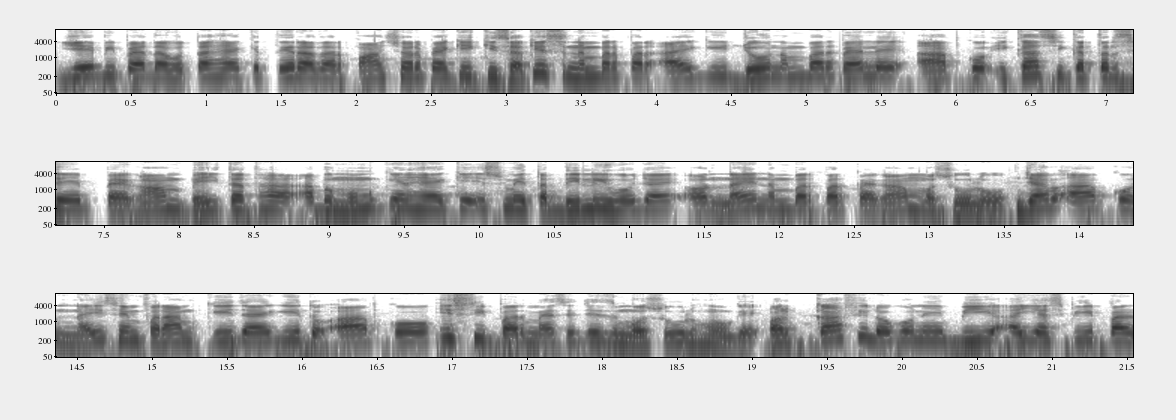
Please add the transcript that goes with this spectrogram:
یہ بھی پیدا ہوتا ہے کہ تیرہ ہزار پانچ سو روپے کی قسط کس نمبر پر آئے گی؟ جو نمبر پہلے آپ کو اکاسی قطر سے پیغام بھیجتا تھا، اب ممکن ہے کہ اس میں تبدیلی ہو جائے اور نئے نمبر پر پیغام موصول ہو۔ جب آپ کو نئی سم فراہم کی جائے گی تو آپ کو اسی پر میسیجز موصول ہوں گے۔ اور کافی لوگوں نے بی آئی ایس پی پر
